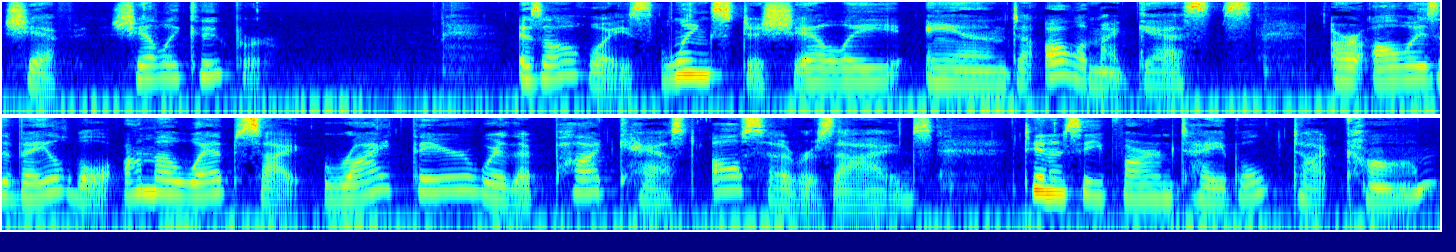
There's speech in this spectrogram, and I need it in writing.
Chef Shelley Cooper. As always, links to Shelley and to all of my guests are always available on my website, right there where the podcast also resides, TennesseeFarmTable.com,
